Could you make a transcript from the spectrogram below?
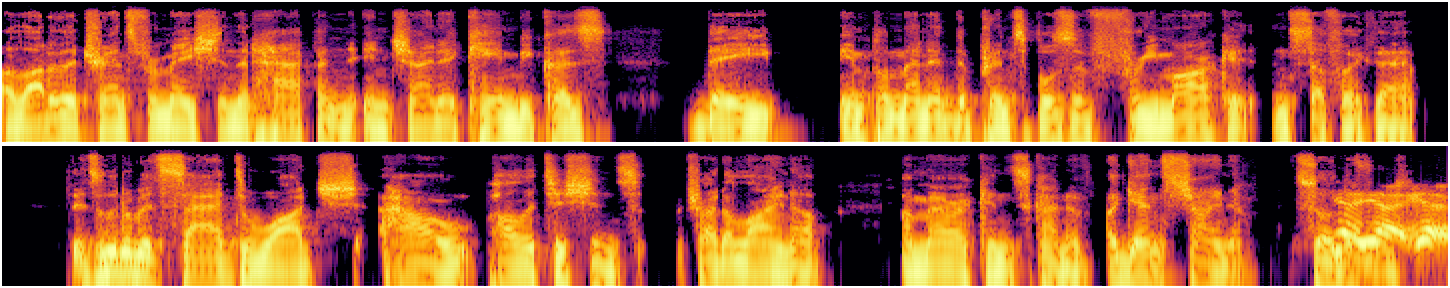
a lot of the transformation that happened in China came because they implemented the principles of free market and stuff like that it's a little bit sad to watch how politicians try to line up Americans kind of against China. So yeah, yeah, yeah.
